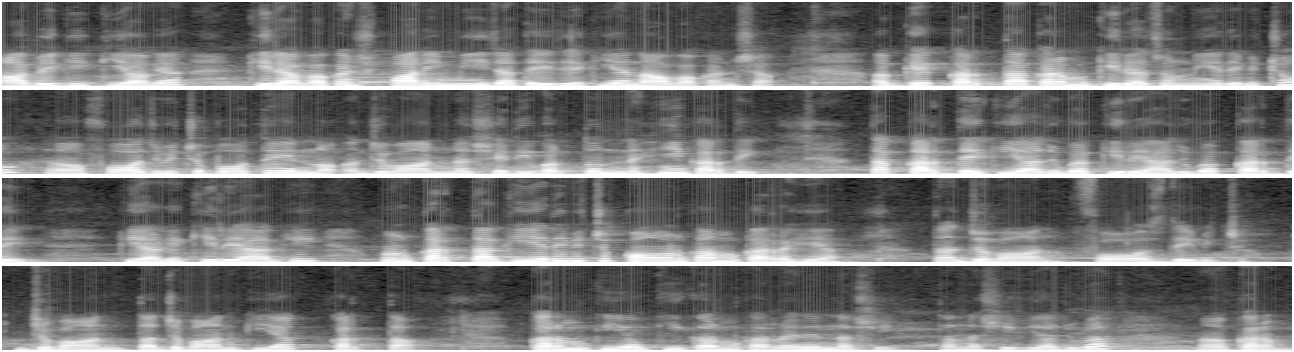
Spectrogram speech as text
ਆਵੇਗੀ ਕੀ ਆ ਗਿਆ? ਕਿਰਿਆ ਵਾਕੰਸ਼ ਭਾਰੀ ਮੀਂਹ ਜਾਂ ਤੇਜੇ ਕੀ ਨਾ ਵਾਕੰਸ਼ਾ ਅੱਗੇ ਕਰਤਾ ਕਰਮ ਕਿਰਿਆ ਚੁਣਨੀ ਇਹਦੇ ਵਿੱਚੋਂ ਅ, ਫੌਜ ਵਿੱਚ ਬਹੁਤੇ ਨੌ- ਜਵਾਨ ਨਸ਼ੇ ਦੀ ਵਰਤੋਂ ਨਹੀਂ ਕਰਦੇ। ਤਾਂ ਕਰਦੇ ਕੀ ਆ ਜਾਊਗਾ? ਕਿਰਿਆ ਆ ਜਾਊਗਾ ਕਰਦੇ। ਕੀ ਆ ਗਈ? ਕਿਰਿਆ ਆ ਹੁਣ ਕਰਤਾ ਕੀ ਇਹਦੇ ਵਿੱਚ ਕੌਣ ਕੰਮ ਕਰ ਰਹੇ? ਆ ਤਾਂ ਜਵਾਨ ਫੌਜ ਦੇ ਵਿੱਚ। ਜਵਾਨ। ਤਾਂ ਜਵਾਨ ਕੀ ਆ? ਕਰਤਾ। ਕਰਮ ਕੀ ਆ? ਉਹ ਕੀ ਕਰਮ ਕਰ ਰਹੇ ਨੇ? ਨਸ਼ੇ। ਤਾਂ ਨਸ਼ੇ ਕੀ ਆ ਜਾਊਗਾ? ਕਰਮ।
